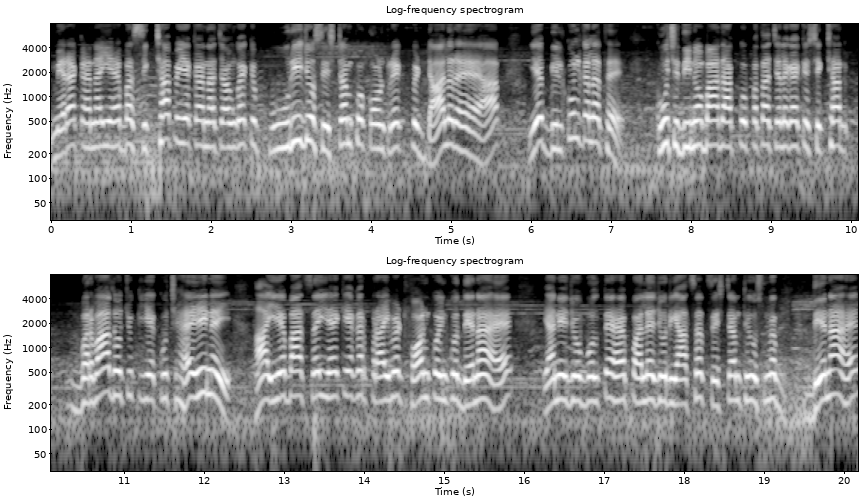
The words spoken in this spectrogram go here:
मेरा कहना यह है, बस शिक्षा पे यह कहना चाहूँगा कि पूरी जो सिस्टम को कॉन्ट्रैक्ट पे डाल रहे हैं आप, ये बिल्कुल गलत है। कुछ दिनों बाद आपको पता चलेगा कि शिक्षा बर्बाद हो चुकी है, कुछ है ही नहीं। हाँ ये बात सही है कि अगर प्राइवेट फॉर्म को इनको देना है, यानी जो बोलते हैं, पहले जो रियासत सिस्टम थी उसमें देना है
